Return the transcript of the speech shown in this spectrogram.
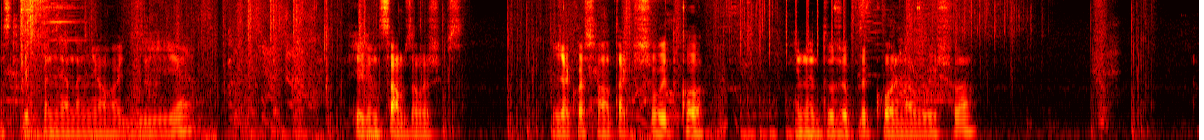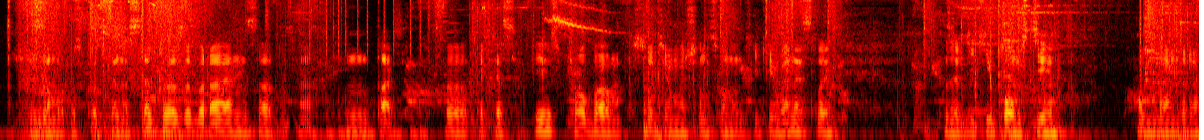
осліплення на нього діє. І він сам залишився. Якось воно так швидко і не дуже прикольно вийшло. Заморозку все на себе забирає назад. Ну, так, таке собі спроба. По суті, ми шансоном тільки винесли завдяки помсті Хомлендера.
